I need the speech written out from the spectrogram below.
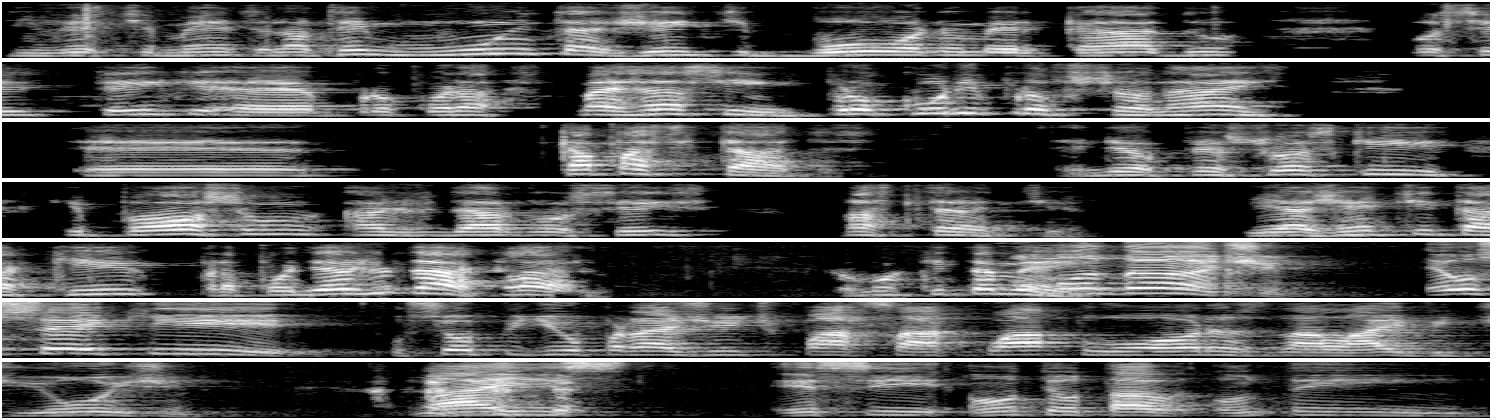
investimento, não. Tem muita gente boa no mercado. Você tem que é, procurar, mas assim, procure profissionais é, capacitados, entendeu? Pessoas que, que possam ajudar vocês bastante. E a gente está aqui para poder ajudar, claro. Estamos aqui também. Comandante, eu sei que o senhor pediu para a gente passar quatro horas na live de hoje, mas esse ontem eu tava, ontem,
